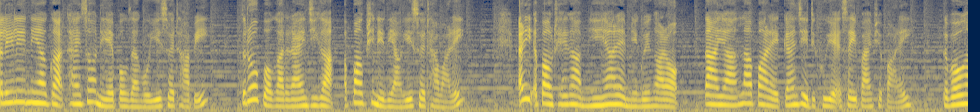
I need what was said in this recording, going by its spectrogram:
ကလေးလေးနှစ်ယောက်ကထိုင်ဆော့နေတဲ့ပုံစံကိုရေးဆွဲထားပြီးသူတို့ပေါ်ကတတိုင်းကြီးကအပေါက်ဖြစ်နေတဲ့အောင်ရေးဆွဲထားပါတယ်။အဲ့ဒီအပေါက်ထဲကမြင်ရတဲ့မြင်ကွင်းကတော့တာယာလှပတဲ့ကမ်းခြေတစ်ခုရဲ့အစိပ်ပိုင်းဖြစ်ပါတယ်။သဘောက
